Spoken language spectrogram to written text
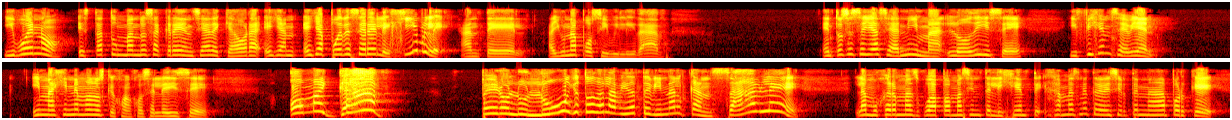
Y bueno, está tumbando esa creencia de que ahora ella, ella puede ser elegible ante él. Hay una posibilidad. Entonces ella se anima, lo dice, y fíjense bien, imaginémonos que Juan José le dice, oh my God, pero Lulú, yo toda la vida te vi inalcanzable, la mujer más guapa, más inteligente, jamás me atreví a decirte nada porque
